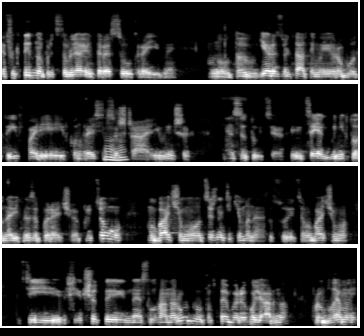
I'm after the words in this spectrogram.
ефективно представляю інтереси України. Ну то є результати моєї роботи і в ПАРІ, і в Конгресі Мгм. США, і в інших інституціях. І це якби ніхто навіть не заперечує. При цьому ми бачимо, це ж не тільки мене стосується. Ми бачимо ці, якщо ти не слуга народу, то в тебе регулярно проблеми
